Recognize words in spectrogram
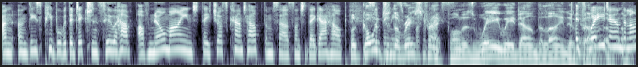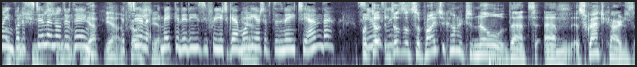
And, and these people with addictions who have of no mind, they just can't help themselves until they get help. But going Something to the needs be put in racetrack. Paul, is way, way down the line of. It's of- way of- down the line, of but it's still another you know? thing. Yeah, yeah, of it's course, still yeah. making it easy for you to get money Yeah. out if there's an ATM there. But do, does it surprise you, Connor, to know that um, scratch cards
